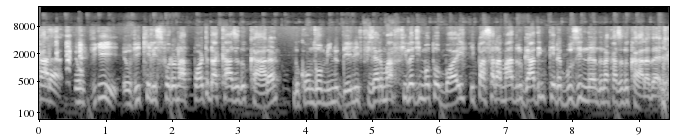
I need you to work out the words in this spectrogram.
Cara, eu vi, eu vi que eles foram na porta da casa do cara, do condomínio dele, fizeram uma fila de motoboy e passaram a madrugada inteira buzinando na casa do cara, velho.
